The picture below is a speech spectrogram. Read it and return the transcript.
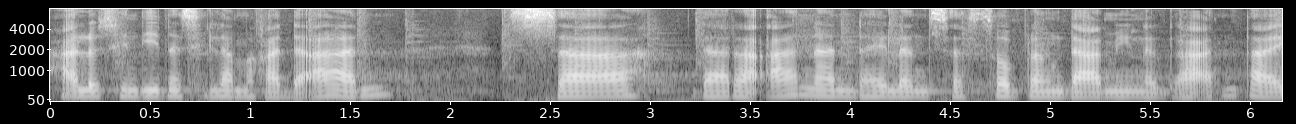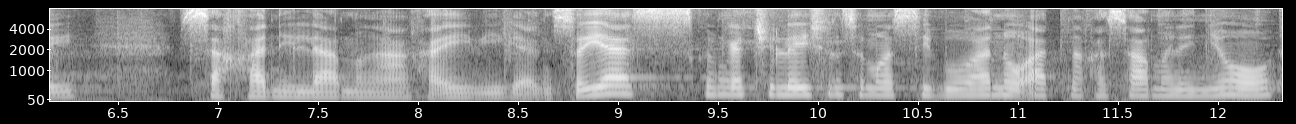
halos hindi na sila makadaan sa daraanan dahil sa sobrang daming nag-aantay sa kanila mga kaibigan. So yes, congratulations sa mga Cebuano at nakasama ninyo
